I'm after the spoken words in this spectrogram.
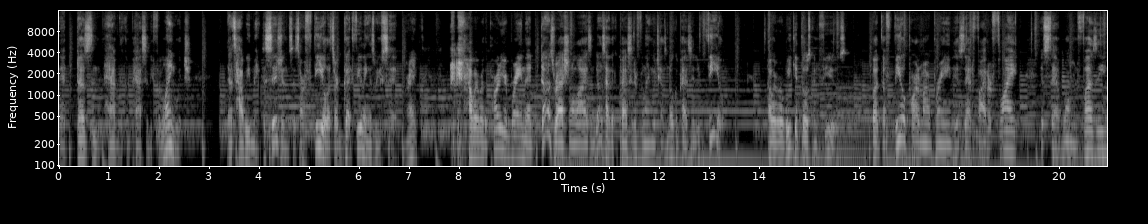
that doesn't have the capacity for language. That's how we make decisions. It's our feel, it's our gut feeling, as we've said, right? However, the part of your brain that does rationalize and does have the capacity for language has no capacity to feel. However, we get those confused. But the feel part of my brain is that fight or flight, it's that warm and fuzzy.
